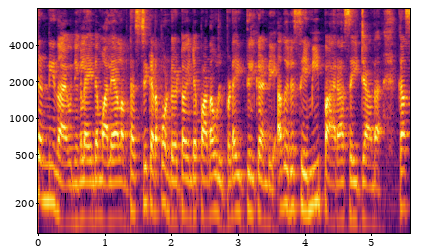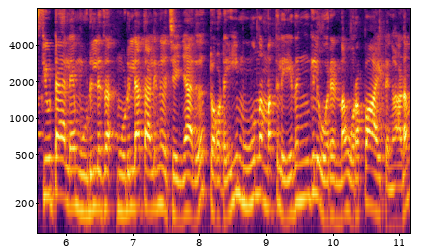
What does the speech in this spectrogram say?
കണ്ണി എന്നായ കുഞ്ഞുങ്ങളെ അതിൻ്റെ മലയാളം ടെസ്റ്റ് കിടപ്പുണ്ട് കേട്ടോ അതിൻ്റെ പടം ഉൾപ്പെടെ ഇത്തിൽ കണ്ണി അതൊരു സെമി പാരാസൈറ്റ് ആണ് കസ്ക്യൂട്ട അല്ലെ മൂടിലത മൂടില്ലാത്ത ആളിന്ന് വെച്ച് കഴിഞ്ഞാൽ അത് ടോട്ടൽ ഈ മൂന്നെണ്ണത്തിൽ ഏതെങ്കിലും ഒരെണ്ണം ഉറപ്പായിട്ടും കാണും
